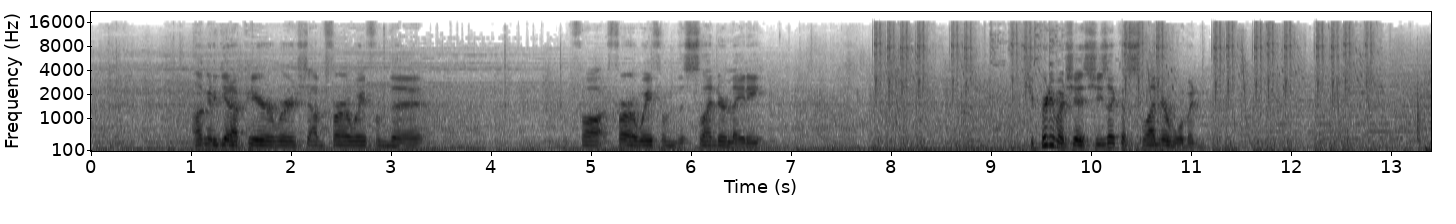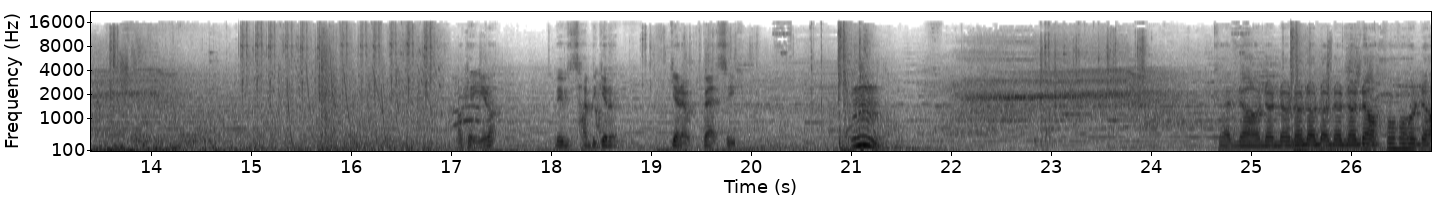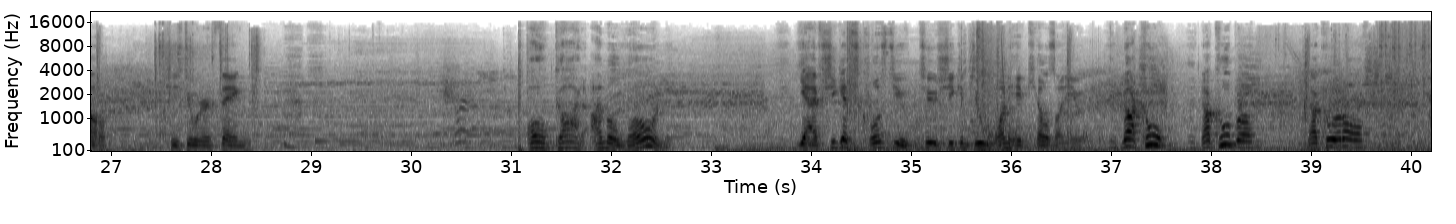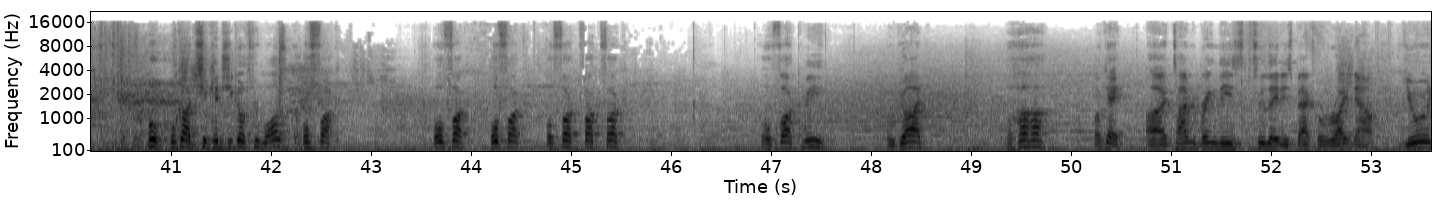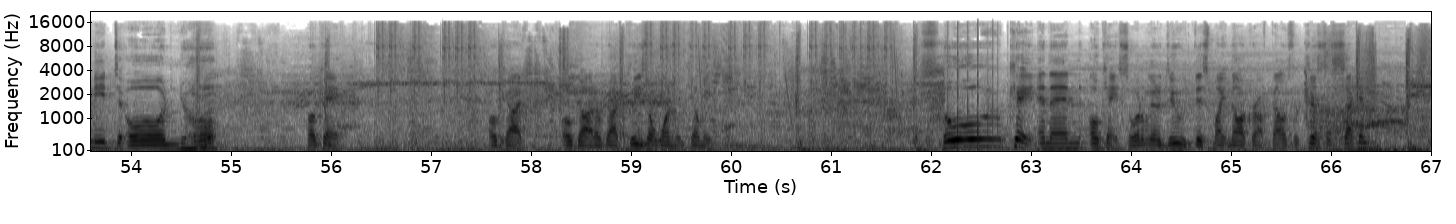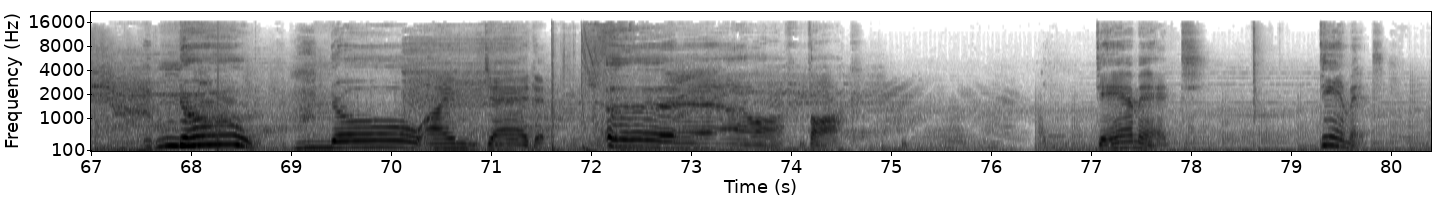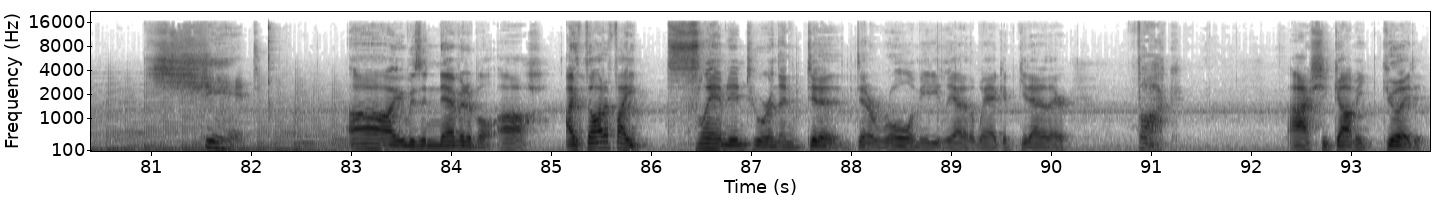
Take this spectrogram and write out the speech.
I'm gonna get up here where I'm far away from the far, far away from the slender lady. She pretty much is. She's like the slender woman. Okay, you know, maybe it's time to get out, get out, Betsy. Mmm. No, no, no, no, no, no, no, no, no. Oh no, she's doing her thing. Oh god, I'm alone. Yeah, if she gets close to you, too, she can do one-hit kills on you. Not cool. Not cool, bro. Not cool at all. Oh, oh god, she, can she go through walls? Oh, fuck. Oh, fuck. Oh, fuck. Oh, fuck, fuck, fuck. Oh, fuck me. Oh, god. Okay, uh, time to bring these two ladies back right now. You need to... Oh, no. Okay. Oh, god. Oh, god. Oh, god. Please don't one-hit kill me. Okay, and then, okay, so what I'm going to do, this might knock her off balance for just a second. No! No! I'm dead. Uh, oh, fuck. Damn it. Damn it. Shit. Oh, it was inevitable. Oh, I thought if I slammed into her and then did a did a roll immediately out of the way, I could get out of there. Fuck. Ah, she got me good.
